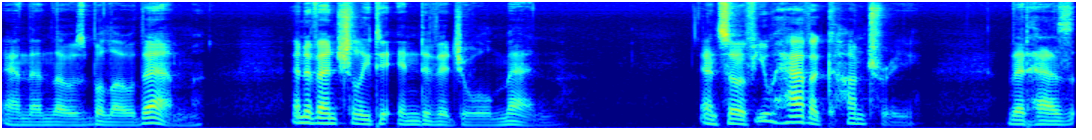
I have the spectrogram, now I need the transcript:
and then those below them, and eventually to individual men. And so, if you have a country that has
